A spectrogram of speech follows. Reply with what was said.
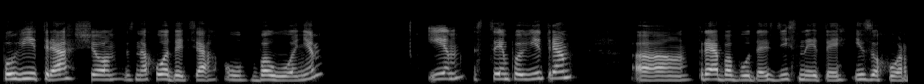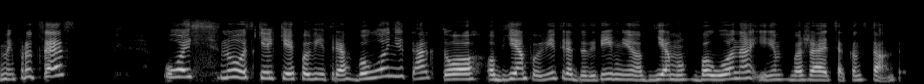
повітря, що знаходиться у балоні. І з цим повітрям е, треба буде здійснити ізохорний процес. Ось, ну, оскільки повітря в балоні, так, то об'єм повітря дорівнює об'єму балона і вважається константою.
